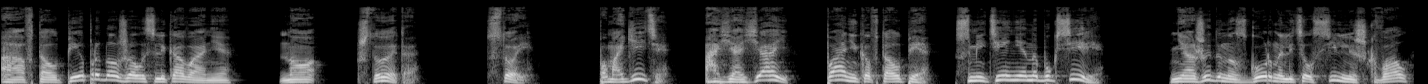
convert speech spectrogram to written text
а в толпе продолжалось ликование. Но что это? Стой! Помогите! Ай-яй-яй! Паника в толпе! Смятение на буксире. Неожиданно с гор налетел сильный шквал,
